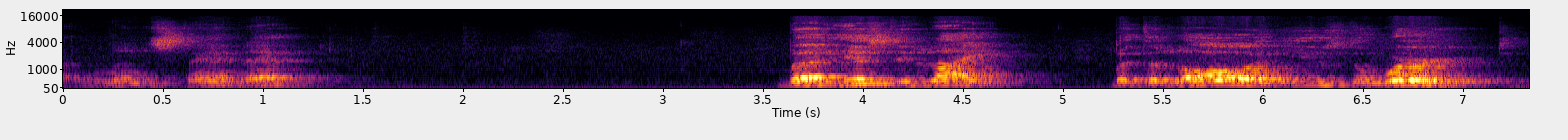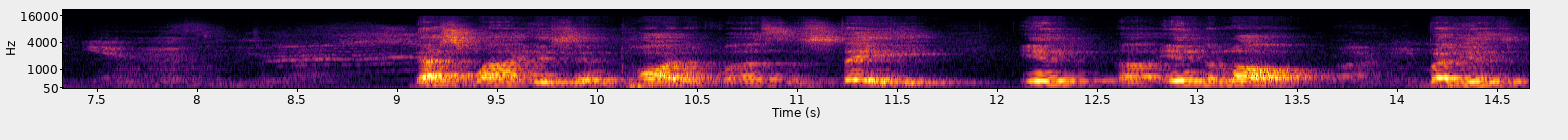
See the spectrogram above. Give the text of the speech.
I don't understand that. But his delight, but the Lord used the word. That's why it's important for us to stay in, uh, in the law. But his,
